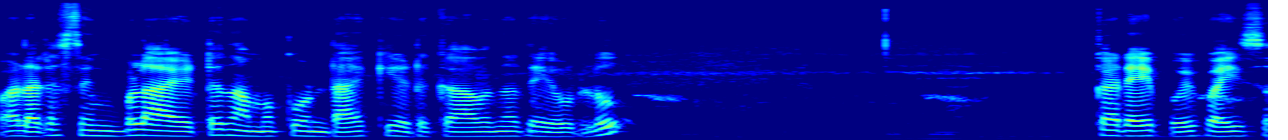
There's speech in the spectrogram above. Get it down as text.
വളരെ സിമ്പിളായിട്ട് നമുക്ക് ഉണ്ടാക്കിയെടുക്കാവുന്നതേ ഉള്ളൂ. കടയിൽ പോയി പൈസ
